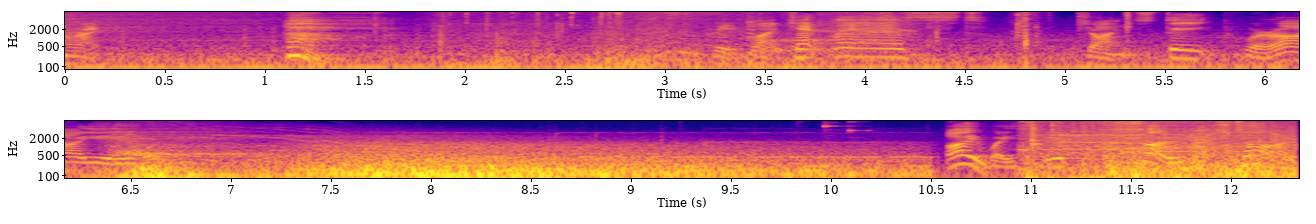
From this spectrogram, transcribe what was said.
Alright. Pre-flight checklist. Giants deep, where are you? I wasted so much time.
